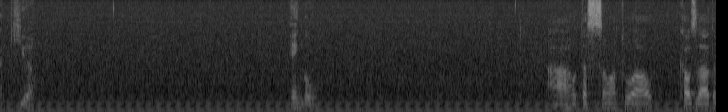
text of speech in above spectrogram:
aqui ó. Angle. A rotação atual causada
